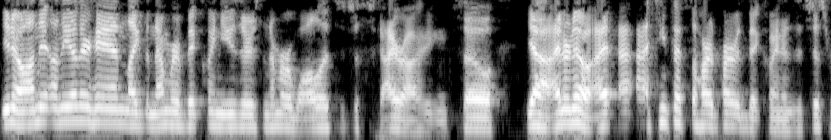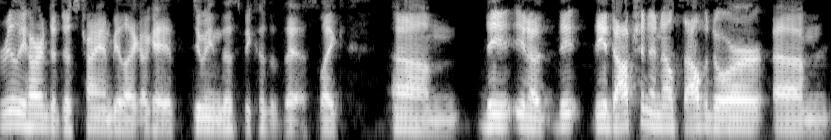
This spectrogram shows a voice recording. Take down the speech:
you know, on the on the other hand, like the number of Bitcoin users, the number of wallets is just skyrocketing. So yeah, I don't know. I I think that's the hard part with Bitcoin is it's just really hard to just try and be like, okay, it's doing this because of this. Like, um, the you know the the adoption in El Salvador um,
